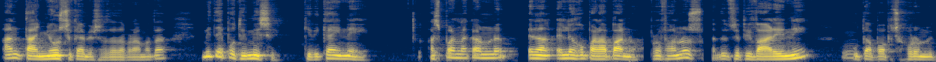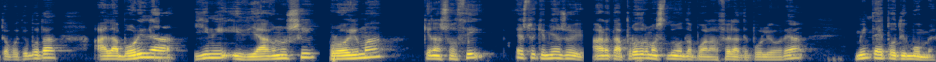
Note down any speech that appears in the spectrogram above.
αν τα νιώσει κάποιος αυτά τα πράγματα, μην τα υποτιμήσει. Και ειδικά οι νέοι. Α πάνε να κάνουν έναν έλεγχο παραπάνω. Προφανώς δεν τους επιβαρύνει, ούτε από άψη χρόνου ούτε από τίποτα, αλλά μπορεί να γίνει η διάγνωση πρώιμα και να σωθεί έστω και μια ζωή. Άρα τα πρόδρομα συμπτώματα που αναφέρατε πολύ ωραία, μην τα υποτιμούμε.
